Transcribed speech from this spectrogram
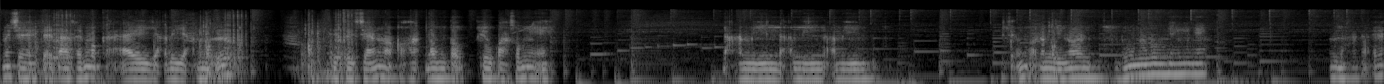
Nó sẽ để ta thấy một cái giả đi giảm nữa. Thì từ sáng nó có hoạt động tốt, hiệu quả không nhẹ đã min đã min đã min chẳng gọi là gì nó. Luôn luôn luôn nhanh nhanh nhanh. Cái đấy.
